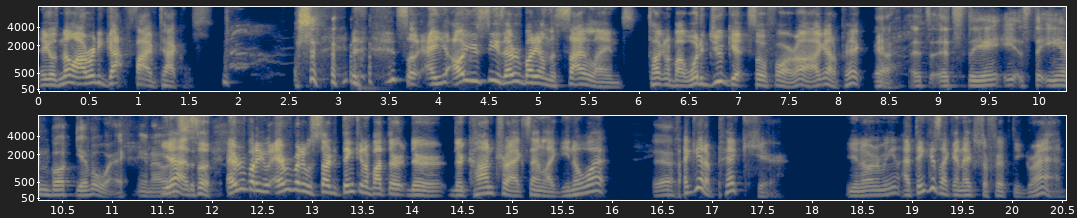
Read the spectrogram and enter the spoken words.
And he goes, "No, I already got five tackles." so and all you see is everybody on the sidelines talking about, "What did you get so far?" Oh, I got a pick. yeah it's it's the it's the ian book giveaway you know yeah. So everybody, everybody was started thinking about their their their contracts and like, you know what? yeah If I get a pick here, you know what I mean? I think it's like an extra fifty grand.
